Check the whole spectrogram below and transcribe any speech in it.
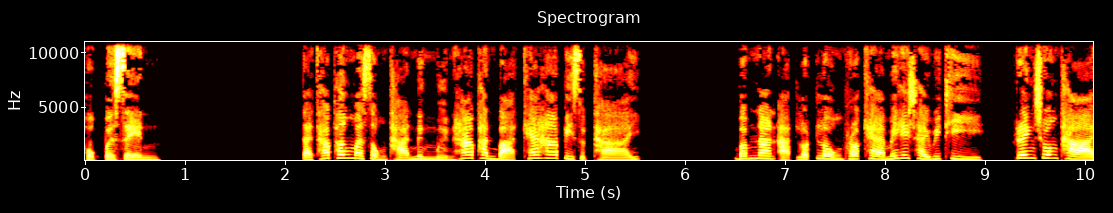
6เปอร์เซ็นต์แต่ถ้าเพิ่งมาส่งฐาน 15,000 บาทแค่ 5 ปีสุดท้าย บำนาญอาจลดลงเพราะแคร์ไม่ให้ใช้วิธี เร่งช่วงท้าย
